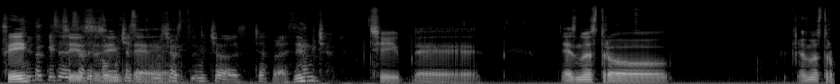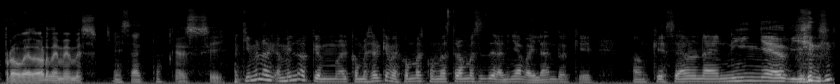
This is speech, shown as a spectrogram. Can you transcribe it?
Sí, Siento que sí, sí, dejó sí. muchas, eh, muchas, muchas, muchas frases. Muchas. sí, eh, es nuestro... Es nuestro proveedor de memes. Exacto. Es, sí. Aquí me lo- a mí lo que el comercial que me dejó más con más traumas es de la niña bailando que aunque sea una niña bien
